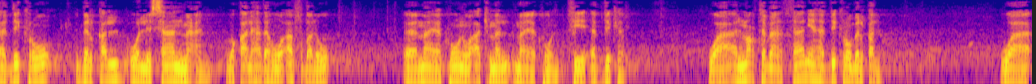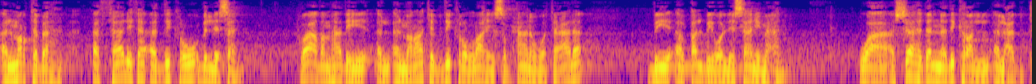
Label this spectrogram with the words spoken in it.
الذكر بالقلب واللسان معا. وقال هذا هو أفضل آه، ما يكون وأكمل ما يكون في الذكر. والمرتبة الثانية الذكر بالقلب. والمرتبة الثالثة الذكر باللسان. وأعظم هذه المراتب ذكر الله سبحانه وتعالى بالقلب واللسان معا. والشاهد أن ذكر العبد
